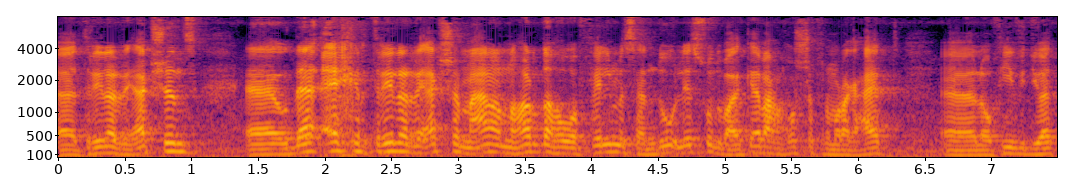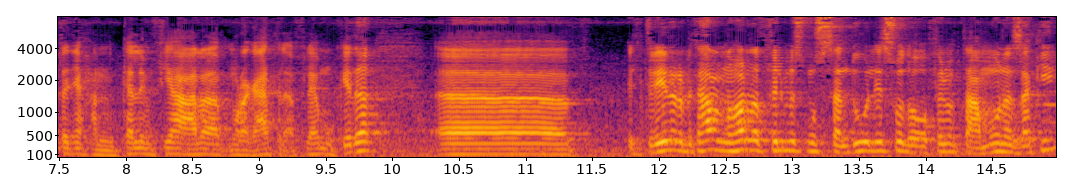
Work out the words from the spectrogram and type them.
آه، trailer reactions آه، وده آخر trailer reaction معانا النهارده هو فيلم صندوق الأسود وبعد كده بقى هنخش في المراجعات. آه، لو في فيديوهات تانية هنتكلم فيها على مراجعات الأفلام وكده. آه، ال trailer بتاعنا النهارده فيلم اسمه الصندوق الأسود هو فيلم بتاع منى زكي.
